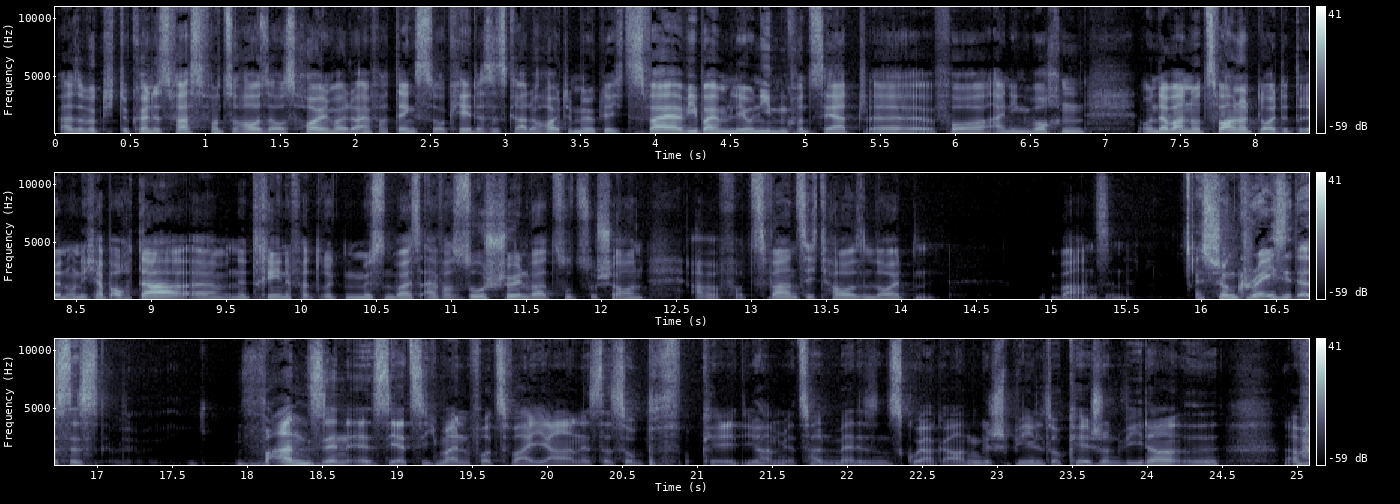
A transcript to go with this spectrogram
also wirklich, du könntest fast von zu Hause aus heulen, weil du einfach denkst, okay, das ist gerade heute möglich. Das war ja wie beim Leoniden-Konzert äh, vor einigen Wochen und da waren nur 200 Leute drin und ich habe auch da äh, eine Träne verdrücken müssen, weil es einfach so schön war zuzuschauen. Aber vor 20.000 Leuten, Wahnsinn. Ist schon crazy, dass es Wahnsinn ist jetzt. Ich meine, vor zwei Jahren ist das so, pff, okay, die haben jetzt halt Madison Square Garden gespielt, okay, schon wieder. Äh, aber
